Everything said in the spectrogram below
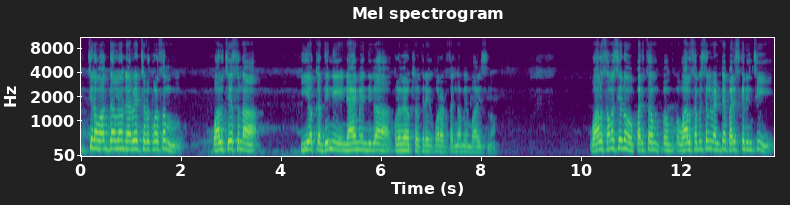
ఇచ్చిన వాగ్దానాలను నెరవేర్చడం కోసం వాళ్ళు చేస్తున్న ఈ యొక్క దీన్ని న్యాయమైందిగా కుల వ్యతిరేక పోరాట సంఘం మేము భావిస్తున్నాం. వాళ్ళ సమస్యను పరితం వాళ్ళ సమస్యలను వెంటనే పరిష్కరించి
